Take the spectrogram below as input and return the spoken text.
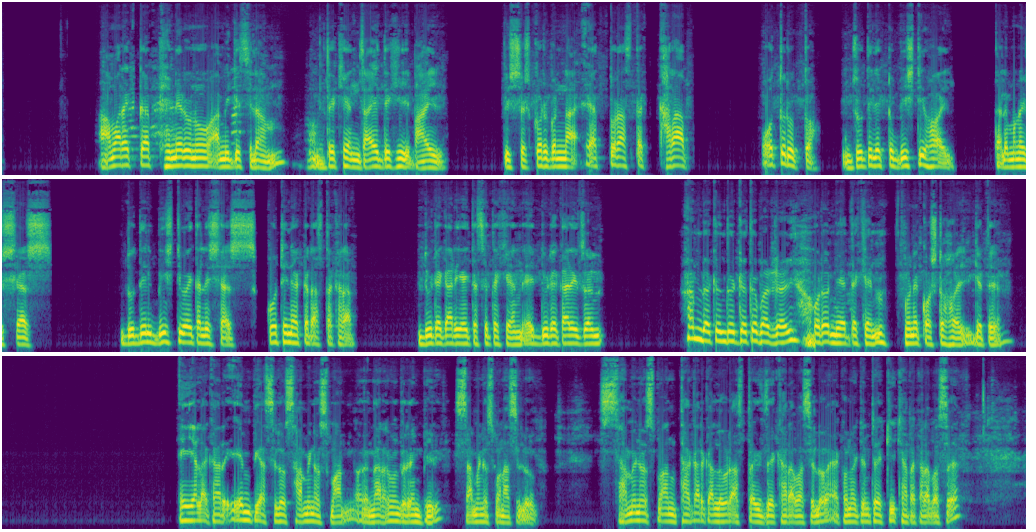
আমার একটা ফ্যানের অনু, আমি গেছিলাম। দেখেন, যাই দেখি, ভাই, বিশ্বাস করবেন না, এত রাস্তা খারাপ, অতিরিক্ত। যদি একটু বৃষ্টি হয়, তাহলে মনে হয় শেষ। যদি বৃষ্টি হয়, তাহলে শেষ। কঠিন একটা রাস্তা খারাপ। দুইটা গাড়ি আইতেছে দেখেন, এই দুইটা গাড়ি জন আমরা কিন্তু যেতে পারি ওরা নিয়ে দেখেন অনেক কষ্ট হয় যেতে এই এলাকার এমপি আসছিল সামিন ওসমান নারায়ণগঞ্জের এমপি সামিন ওসমান আসছিল সামিন ওসমান থাকার কালেও রাস্তায় যে খারাপ আছিল, এখনও কিন্তু একই খাতা খারাপ আছে।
